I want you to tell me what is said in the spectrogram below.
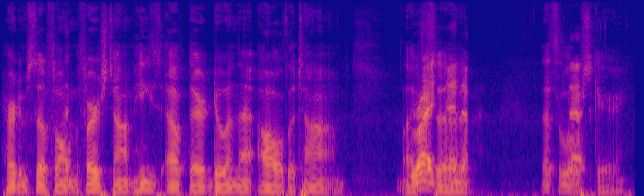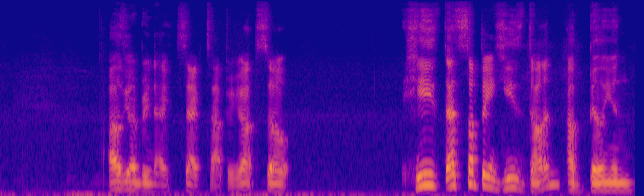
hurt himself on the first time. He's out there doing that all the time. Like, Right, so and, uh, that's a little that- scary. I was gonna bring that exact topic up. So he that's something he's done a billion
